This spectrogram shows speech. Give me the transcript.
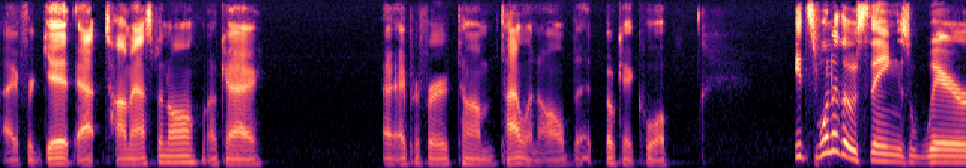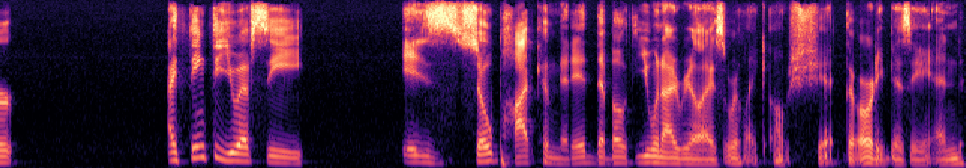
I forget at Tom Aspinall. Okay. I, I prefer Tom Tylenol, but okay, cool. It's one of those things where I think the UFC is so pot committed that both you and I realize we're like, oh shit, they're already busy and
